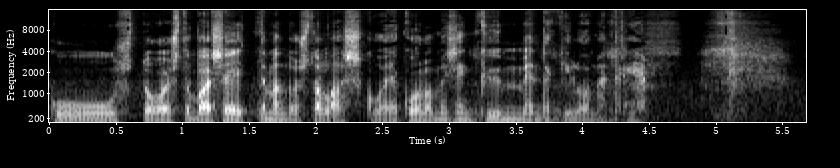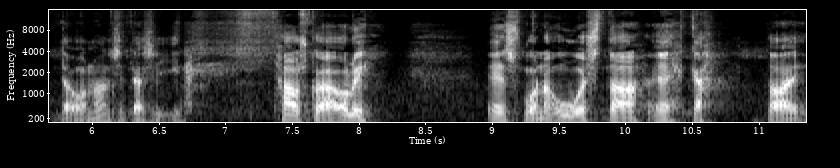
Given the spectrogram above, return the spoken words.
16 vai 17 laskua ja 30 kilometriä. Että onhan sitä siinä. Hauskaa oli ensi vuonna uudestaan ehkä, tai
